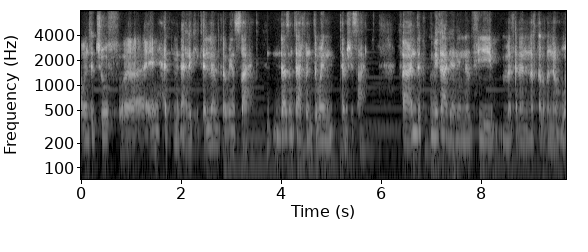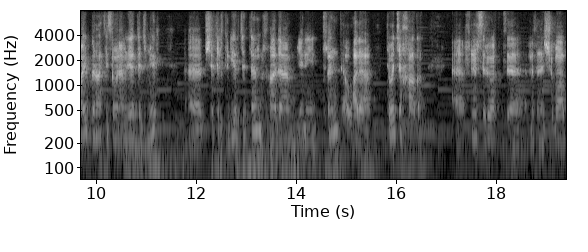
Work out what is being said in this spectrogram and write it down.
أو أنت تشوف آه، يعني حد من أهلك يكلمك أو ينصحك. لازم تعرف أنت وين تمشي صح. فعندك مثال يعني إنه في مثلا نفترض إنه وايد بنات يسوون عمليات تجميل. آه، بشكل كبير جدا. فهذا يعني ترند أو هذا توجه خاطئ. آه، في نفس الوقت آه، مثلا الشباب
